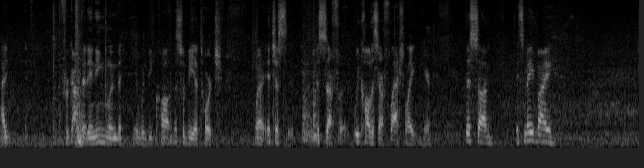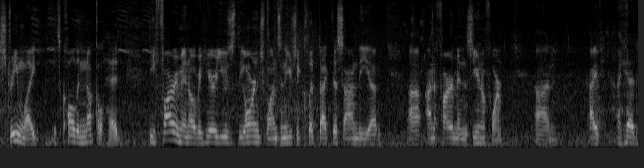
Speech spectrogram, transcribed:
I forgot that in England it would be called, this would be a torch. Well, it's just, this is our, we call this our flashlight here. This, um, it's made by Streamlight. It's called a knucklehead. The firemen over here use the orange ones, and they usually clipped like this on the uh, uh, on the fireman's uniform. Um, I've I had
